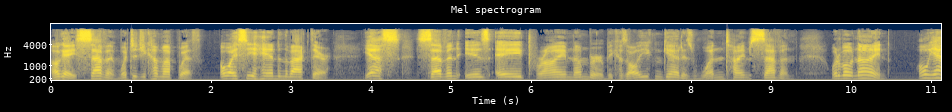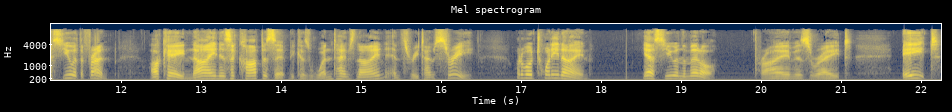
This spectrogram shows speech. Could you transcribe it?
Okay, 7. What did you come up with? Oh, I see a hand in the back there. Yes, 7 is a prime number because all you can get is 1 times 7. What about 9? Oh, yes, you at the front. Okay, 9 is a composite because 1 times 9 and 3 times 3. What about 29? Yes, you in the middle. Prime is right. 8,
